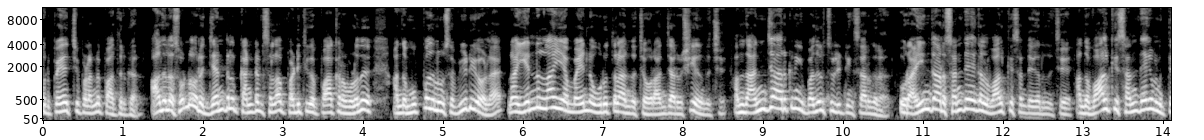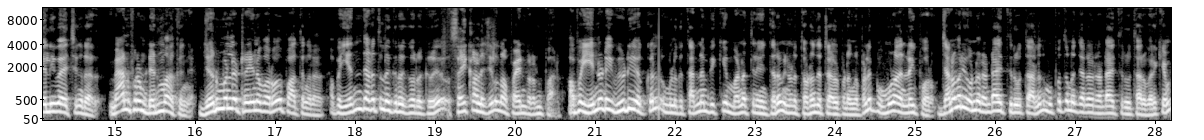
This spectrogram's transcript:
ஒரு பெயர்ச்சி படம்னு பார்த்துருக்காரு. அதில் சொன்ன ஒரு ஜென்ரல் கண்டென்ட்ஸ் எல்லாம் படித்து பார்க்குற பொழுது அந்த முப்பது நிமிஷம் வீடியோவில் நான் என்னெல்லாம் என் மைண்டில் உறுத்தலாக இருந்துச்சு ஒரு அஞ்சாறு விஷயம் இருந்துச்சு. அந்த அஞ்சாருக்கு நீங்க பதில் சொல்லிட்டீங்க சார்ங்கிறார். ஒரு ஐந்தாறு சந்தேகங்கள் வாழ்க்கை சந்தேகம் இருந்துச்சு. அந்த வாழ்க்கை சந்தேகம் எனக்கு தெளிவாயிடுச்சுங்கிறார். மேன் ஃப்ரம் டென்மார்க்குங்க ஜெர்மனில் ட்ரெயினில் வரும்போது பார்த்துங்கிறார். அப்போ எந்த இடத்துல இருக்கிற சைக்காலஜியில் நான் பயன்படுறேன்னு பாரு. அப்போ என்னுடைய வீடியோக்கள் உங்களுக்கு தன்னம்பிக்கை மனத்திலையும் தரும். என்னோட தொடர்ந்து ட்ராவல் பண்ணுங்க. போல இப்போ மூணாவது நிலைக்கு போகிறோம் ஜனவரி ஒன்று ரெண்டாயிரத்தி இருபத்தாறுலேருந்து முப்பத்தொன்று ஜனவரி ரெண்டாயிரத்தி இருபத்தாறு வரைக்கும்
